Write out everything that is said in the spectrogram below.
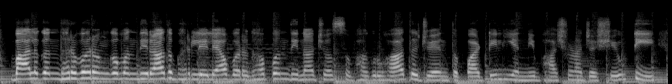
बालगंधर्व रंगमंदिरात भरलेल्या वर्धापन दिनाच्या सभागृहात जयंत पाटील यांनी भाषणाच्या शेवटी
